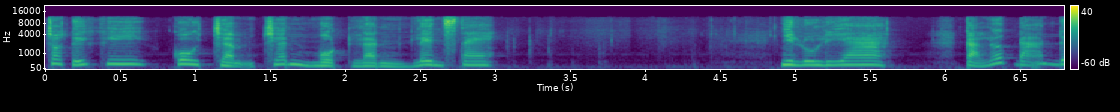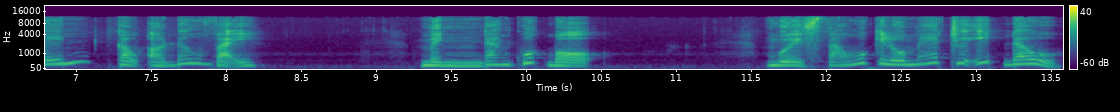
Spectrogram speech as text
cho tới khi cô chậm chân một lần lên xe. Nhìn Lulia, cả lớp đã đến, cậu ở đâu vậy? Mình đang quốc bộ. 16 km chứ ít đâu.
